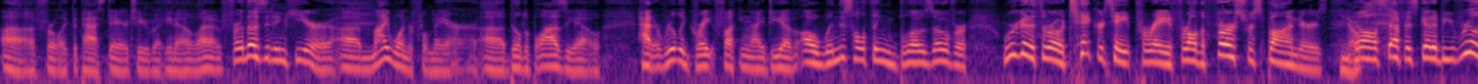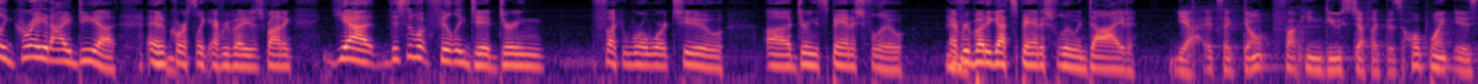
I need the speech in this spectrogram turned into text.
uh, for like the past day or two. But you know, uh, for those that didn't hear, uh, my wonderful mayor uh, Bill De Blasio had a really great fucking idea of oh when this whole thing blows over, we're gonna throw a ticker tape parade for all the first responders and all stuff. It's gonna be really great idea. And of course, like everybody's responding, yeah, this is what Philly did during fucking World War II uh, during the Spanish flu. Everybody got Spanish flu and died. yeah, it's like don't fucking do stuff like this. The whole point is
